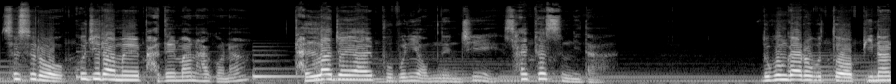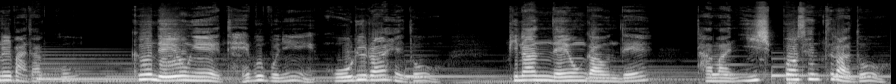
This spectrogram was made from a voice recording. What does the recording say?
스스로 꾸지람을 받을만 하거나 달라져야 할 부분이 없는지 살폈습니다. 누군가로부터 비난을 받았고 그 내용의 대부분이 오류라 해도 비난 내용 가운데 다만 20%라도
